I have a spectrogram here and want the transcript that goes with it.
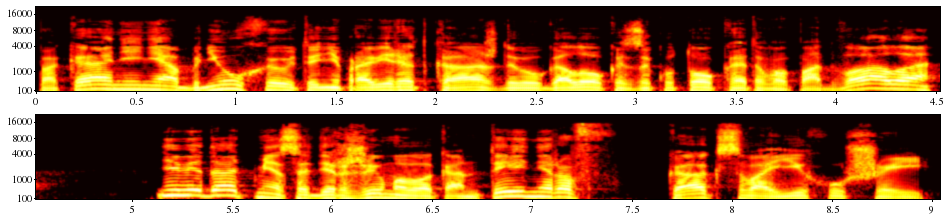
пока они не обнюхают и не проверят каждый уголок и закуток этого подвала, не видать мне содержимого контейнеров, как своих ушей.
